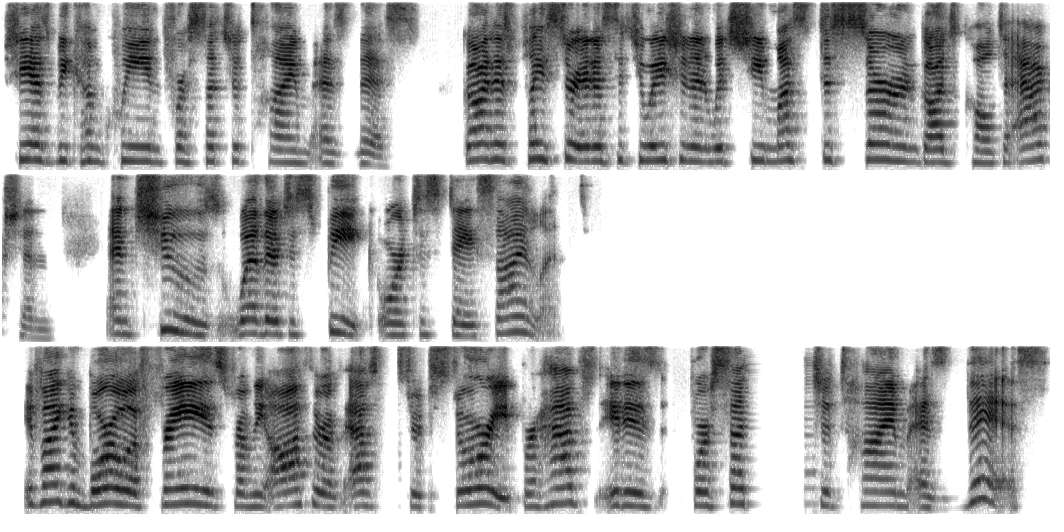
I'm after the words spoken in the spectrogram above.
She has become queen for such a time as this. God has placed her in a situation in which she must discern God's call to action and choose whether to speak or to stay silent. If I can borrow a phrase from the author of Esther's story, perhaps it is for such a time as this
